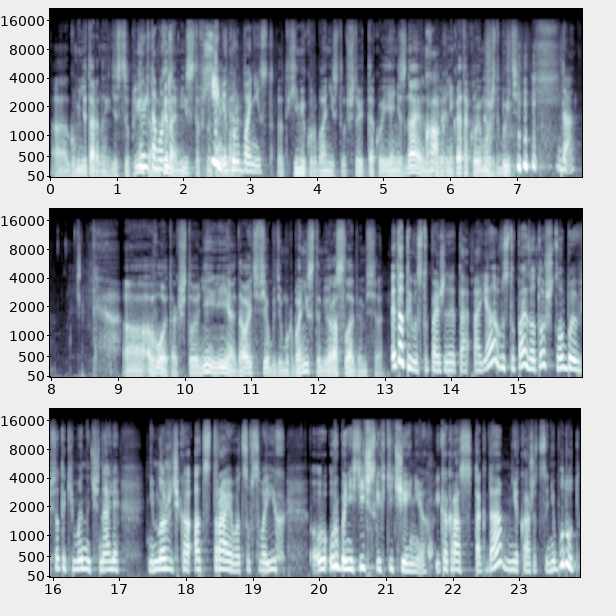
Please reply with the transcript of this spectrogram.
э, гуманитарных дисциплин, ну, там, там экономистов, вот Химик-урбанист. Вот, химик-урбанист. Вот, что это такое, я не знаю, но как? наверняка такое может быть. Да. А, вот, так что не-не-не, давайте все будем урбанистами и расслабимся. Это ты выступаешь за это, а я выступаю за то, чтобы все-таки мы начинали немножечко отстраиваться в своих э, урбанистических течениях. И как раз тогда, мне кажется, не будут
